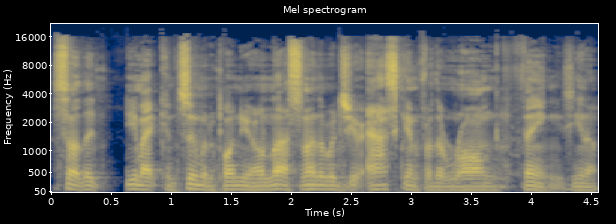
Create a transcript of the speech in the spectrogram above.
so that you might consume it upon your own lust. In other words, you're asking for the wrong things. You know,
